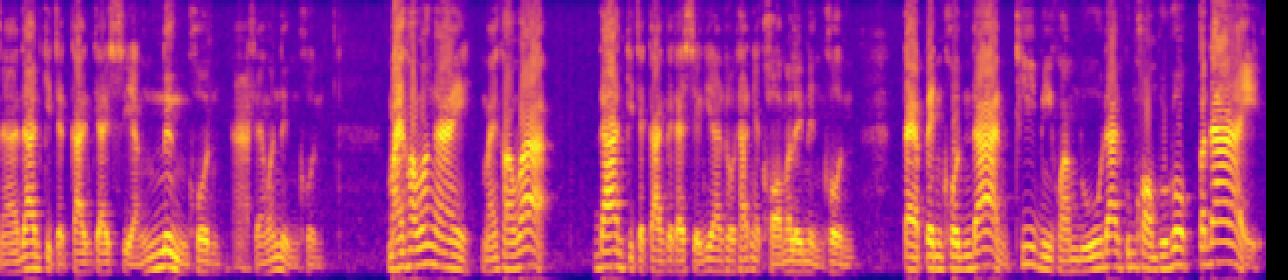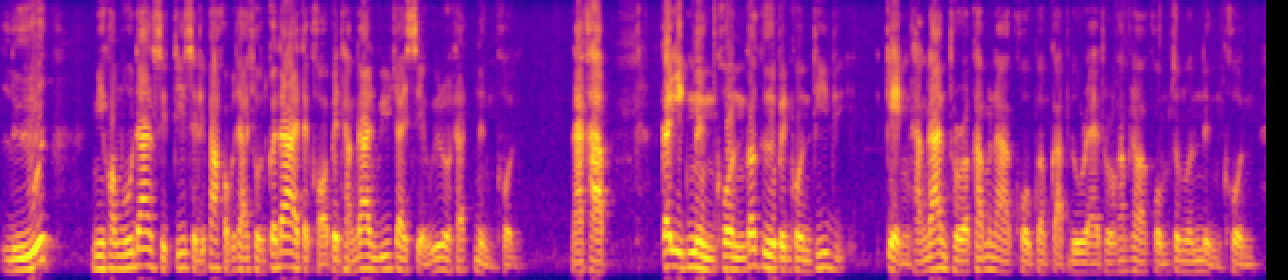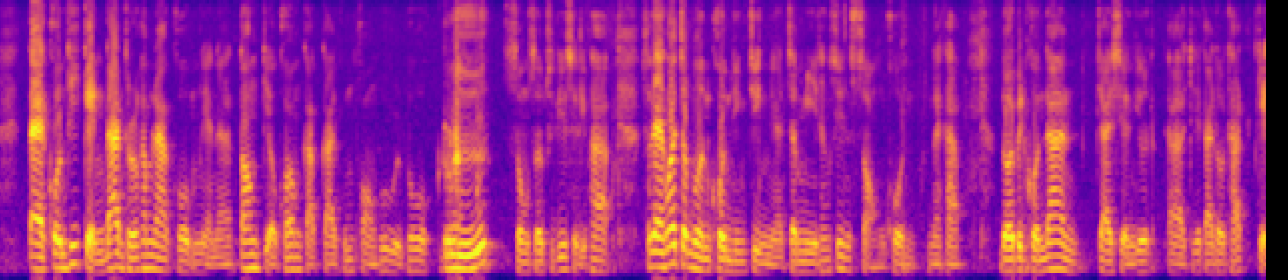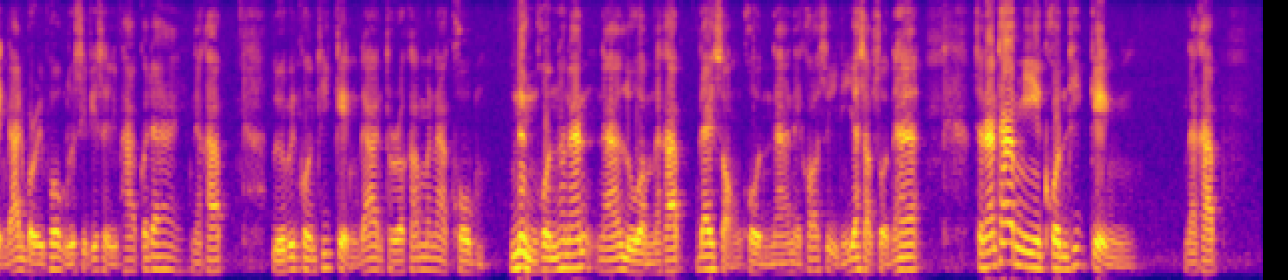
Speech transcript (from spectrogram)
นะด้านกิจการกระจายเสียง 1 คนอ่าแสดงว่า 1 คน หมายความว่าไง หมายความว่าด้านกิจการกระจายเสียงยานโทรทัศน์เนี่ยขอมาเลย 1 คน แต่เป็นคนด้านที่มีความรู้ด้านคุ้มครองผู้บริโภคก็ได้ หรือ มีความรู้ด้านสิทธิเสรีภาพของประชาชนก็ได้ แต่ขอเป็นทางด้านวิจัยเสียงวิโรทัศน์หนึ่งคนนะครับ ก็อีกหนึ่งคนก็คือเป็นคนที่เก่งทางด้านโทรคมนาคมกำกับดูแลโทรคมนาคมจำนวนหนึ่งคน แต่คนที่เก่งด้านโทรคมนาคมเนี่ยนะต้องเกี่ยวข้องกับการคุ้มครองผู้บริโภค หรือส่งเสริมสิทธิเสรีภาพ แสดงว่าจำนวนคนจริงๆเนี่ยจะมีทั้งสิ้น 2 คนนะครับ โดยเป็นคนด้านใจเสียงกิจการโทรทัศน์เก่งด้านบริโภค หรือสิทธิเสรีภาพก็ได้นะครับ หรือเป็นคนที่เก่งด้านโทรคมนาคม 1 คนเท่านั้นนะรวมนะครับได้ 2 คนนะในข้อ 4 นี้อย่าสับสนนะฮะฉะนั้นถ้ามีคนที่เก่งนะครับ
